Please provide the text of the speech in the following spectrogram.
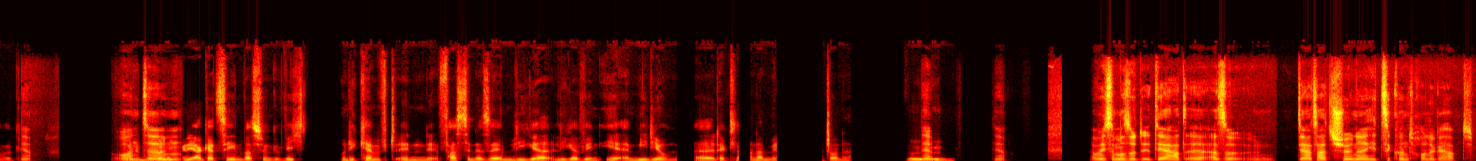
Wirklich. Ja. Und ähm, die AK-10, was für ein Gewicht. Und die kämpft in, fast in derselben Liga, Liga wie ein ER Medium, äh, der Kleiner mit Tonne. Ja. Äh, Aber ich sag mal so, der hat, äh, also, der hat halt schöne Hitzekontrolle gehabt.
